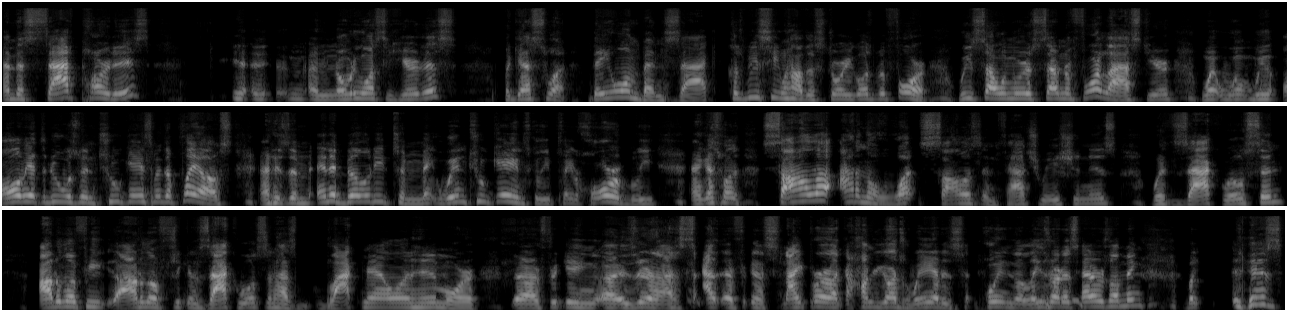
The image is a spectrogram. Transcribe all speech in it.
And the sad part is, and nobody wants to hear this, But guess what? They won't bench Zach because we've seen how the story goes before. We saw when we were seven and four last year, when, when we all we had to do was win two games to make the playoffs, and his inability to make, win two games because he played horribly. And guess what? Saleh, I don't know what Saleh's infatuation is with Zach Wilson. I don't know if he, I don't know if freaking Zach Wilson has blackmail on him or uh, freaking uh, is there a, a freaking sniper like hundred yards away at his pointing the laser at his head or something? But his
